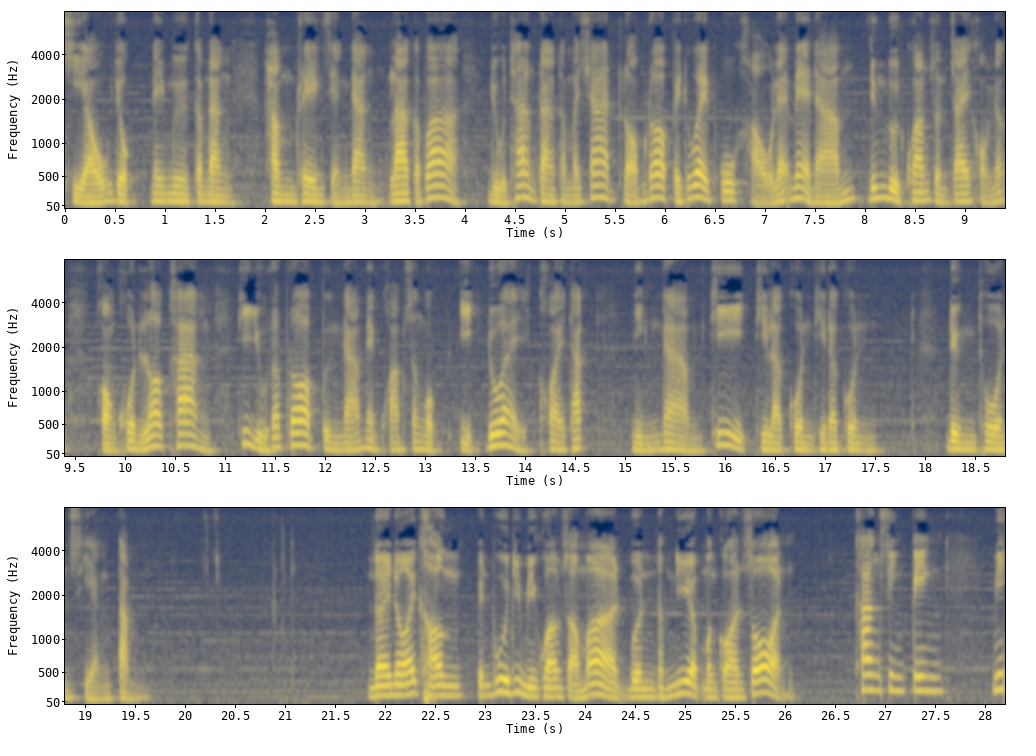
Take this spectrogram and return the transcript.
เขียวหยกในมือกำลังฮำเพลงเสียงดังราวกับว่าอยู่ท่ามกลางธรรมชาติล้อมรอบไปด้วยภูเขาและแม่น้ำดึงดูดความสนใจของนักของคนรอบข้าง ที่อยู่รอบๆบึงน้ำแห่งความสงบอีกด้วย คอยทักหญิงงามที่ทีละคนทีละคน ดึงโทนเสียงต่ำนายน้อยคังเป็นผู้ที่มีความสามารถบนทำเนียบมังกรซ่อนคังซิงปิง มี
